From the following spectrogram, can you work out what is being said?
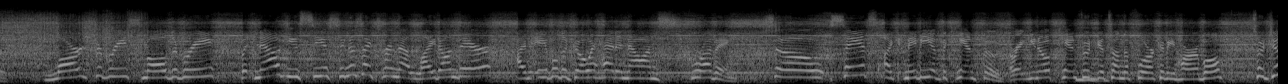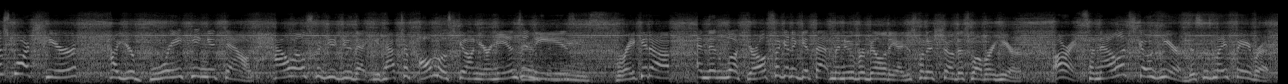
Large debris, small debris. But now do you see, as soon as I turn that light on there, I'm able to go ahead and now I'm scrubbing. So say it's like maybe you have the canned food, all right? You know if canned food gets on the floor, it could be horrible. So just watch here how you're breaking it down. How else would you do that? You'd have to almost get on your hands, and, Hands and knees, knees. break it up, and then look, you're also gonna get that maneuverability. I just wanna show this while we're here. All right, so now let's go here. This is my favorite.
